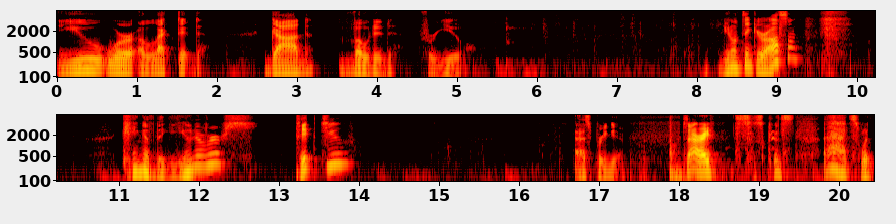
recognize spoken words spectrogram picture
You were elected. God voted for you. You don't think you're awesome? King of the universe picked you? That's pretty good. Sorry. That's what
